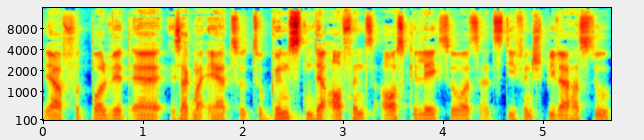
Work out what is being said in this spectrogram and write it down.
ja, Football wird, äh, ich sag mal, eher zu, zu Günsten der Offense ausgelegt. So als, als Defense-Spieler hast du,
